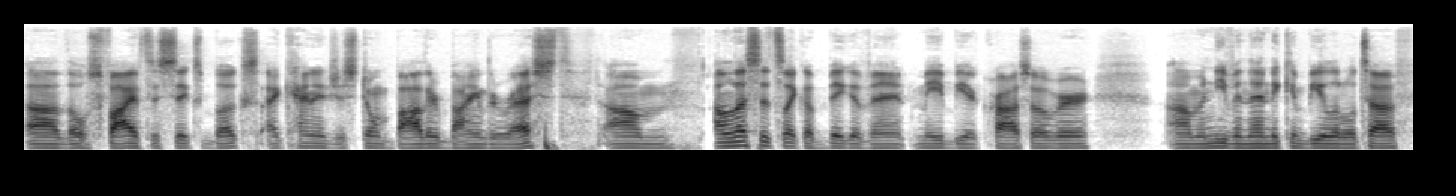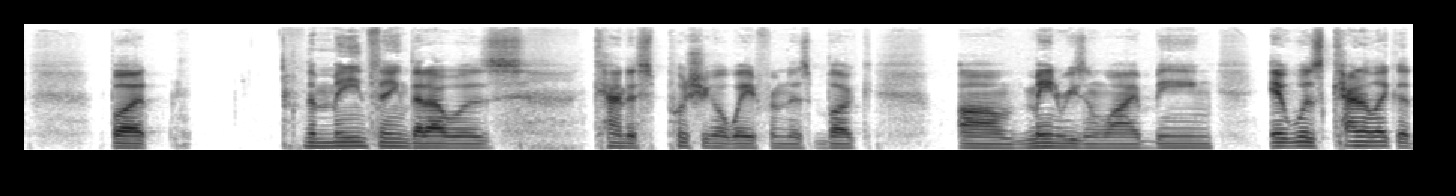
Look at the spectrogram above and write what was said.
uh, those five to six books, I kind of just don't bother buying the rest. Um, unless it's like a big event, maybe a crossover. Um, and even then, it can be a little tough. But the main thing that I was kind of pushing away from this book, um, main reason why being it was kind of like a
